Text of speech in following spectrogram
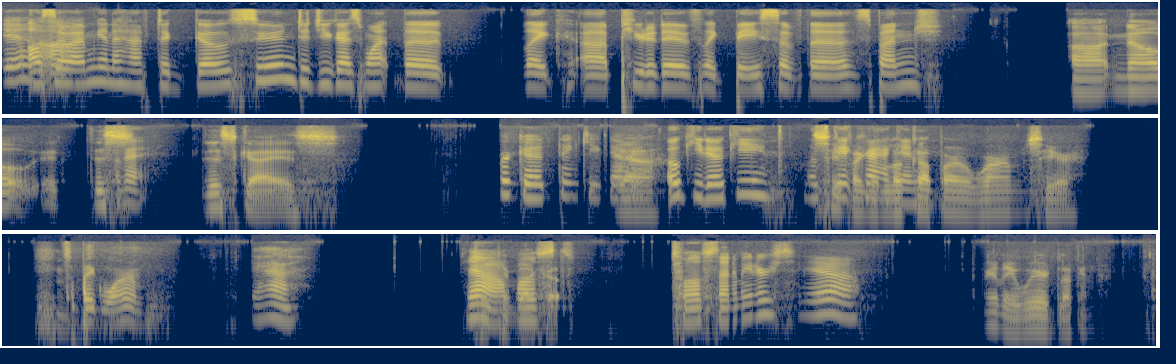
Yeah. also, I'm going to have to go soon. Did you guys want the, like, uh, putative, like, base of the sponge? Uh, no, it, this Okay. this guy is. We're good. Thank you, guys. Yeah. Okie dokie. Let's See get if I cracking. can look up our worms here. It's a big worm. Yeah. Yeah, Tilt it back up. almost 12 centimeters. Yeah. Really weird looking. I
